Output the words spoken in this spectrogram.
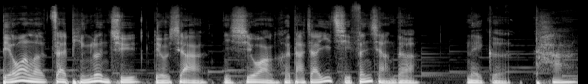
别忘了在评论区留下你希望和大家一起分享的那个他。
